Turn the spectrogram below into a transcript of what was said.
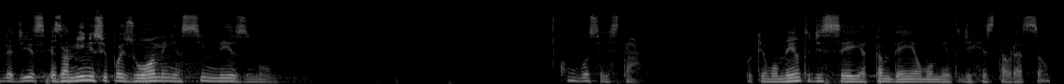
Bíblia diz: examine-se, pois, o homem a si mesmo. Como você está? Porque o momento de ceia também é um momento de restauração.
